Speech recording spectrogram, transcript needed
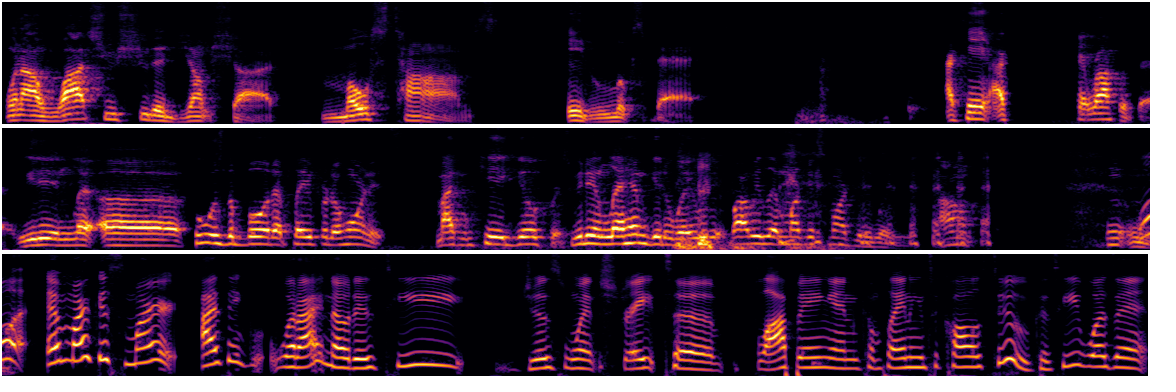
when I watch you shoot a jump shot, most times it looks bad. I can't I can't rock with that. We didn't let uh who was the boy that played for the Hornets? Michael Kidd Gilchrist. We didn't let him get away with it. Why we let Marcus Smart get away with it? I don't- Well, and Marcus Smart, I think what I noticed, he just went straight to flopping and complaining to calls too, because he wasn't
